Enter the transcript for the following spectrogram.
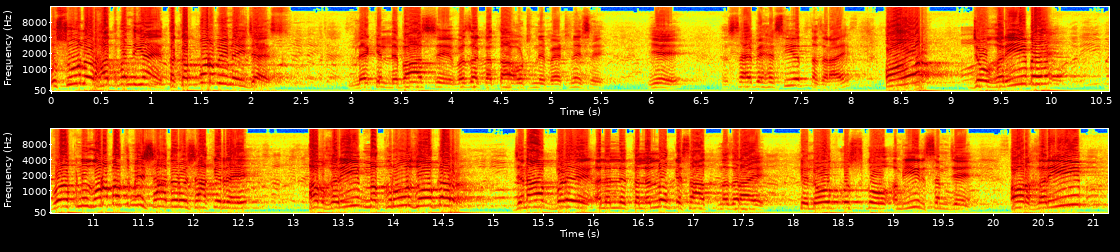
اصول اور حد بندیاں ہیں، تکبر بھی نہیں جائز۔ لیکن لباس سے، وضع قطع اٹھنے، بیٹھنے سے یہ صاحب حیثیت نظر آئے۔ اور جو غریب ہے، وہ اپنی غربت میں شابر و شاکر رہے۔ اب غریب مقروض ہو کر جناب بڑے اللہ تللوں کے ساتھ نظر آئے کہ لوگ اس کو امیر سمجھیں۔ اور غریب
